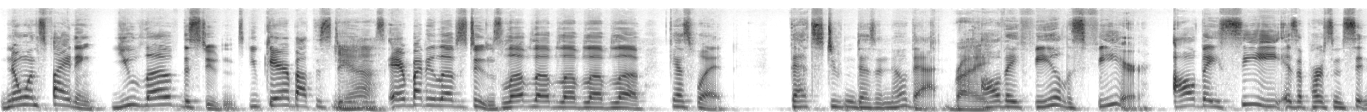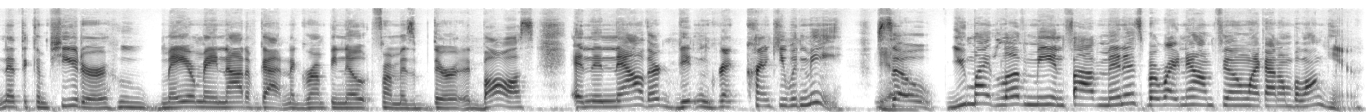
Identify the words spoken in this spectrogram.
no one's fighting. You love the students. You care about the students. Everybody loves students. Love, love, love, love, love. Guess what? That student doesn't know that. Right. All they feel is fear. All they see is a person sitting at the computer who may or may not have gotten a grumpy note from his their boss, and then now they're getting cr- cranky with me. Yeah. So you might love me in five minutes, but right now I'm feeling like I don't belong here.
